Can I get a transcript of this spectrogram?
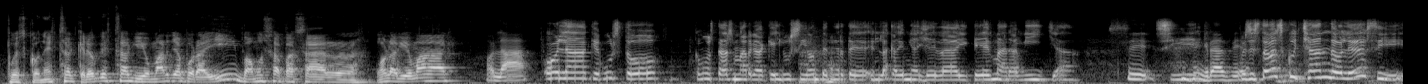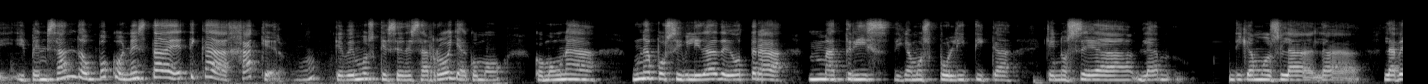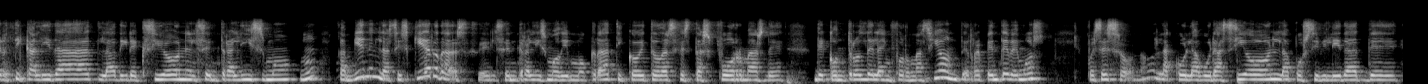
Pues con esta, creo que está Guiomar ya por ahí. Vamos a pasar. Hola, Guiomar. Hola. Hola, qué gusto. ¿Cómo estás, Marga? Qué ilusión tenerte en la Academia Jedi. Qué maravilla. Sí, sí, gracias. Pues estaba escuchándoles y, pensando un poco en esta ética hacker, que vemos que se desarrolla como, como una, una posibilidad de otra matriz, digamos, política que no sea la, digamos, la, la, verticalidad, la dirección, el centralismo, también en las izquierdas, el centralismo democrático y todas estas formas de, de control de la información. De repente vemos pues eso, ¿no? la colaboración, la posibilidad de,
